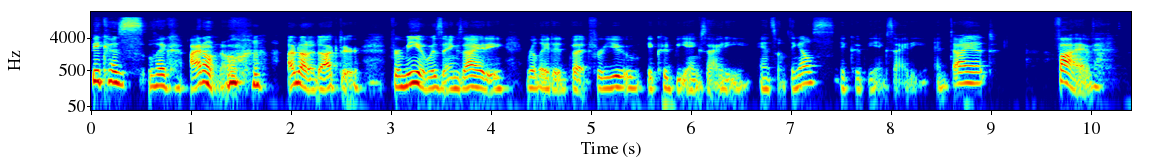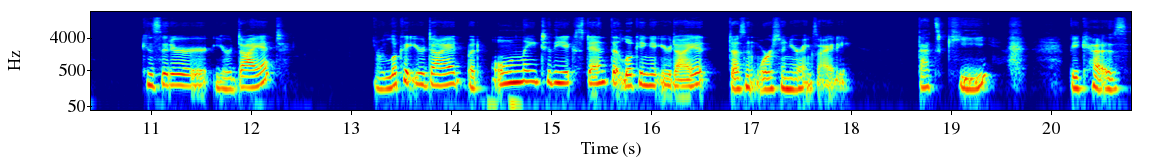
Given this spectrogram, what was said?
because, like, I don't know, I'm not a doctor. For me, it was anxiety related, but for you, it could be anxiety and something else. It could be anxiety and diet. Five, consider your diet or look at your diet, but only to the extent that looking at your diet doesn't worsen your anxiety. That's key because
